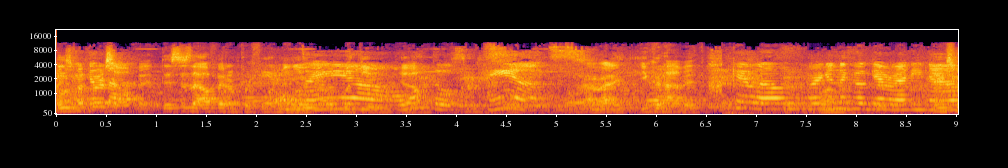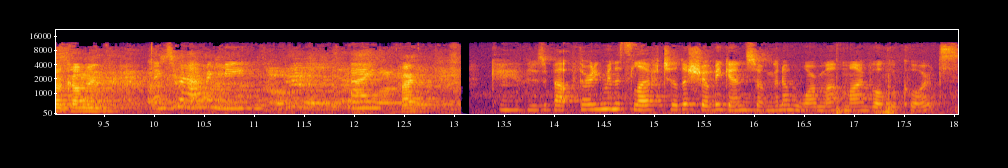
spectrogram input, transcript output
This is my first that. outfit. This is the outfit I'm performing you, Damn, with you. I Yeah. love those pants. All right, you could have it. Okay, well, we're gonna go get ready now. Thanks for coming. Thanks for having me. Bye. Bye. Okay, there's about 30 minutes left till the show begins, so I'm gonna warm up my vocal cords.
